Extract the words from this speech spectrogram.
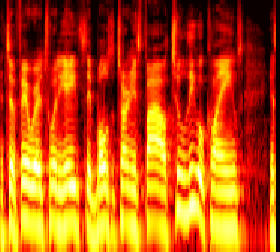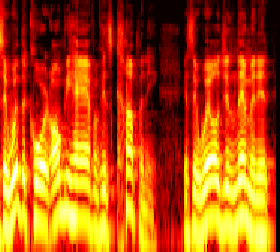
until February 28th. Said both attorneys filed two legal claims and said with the court on behalf of his company. It said Welgen Limited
